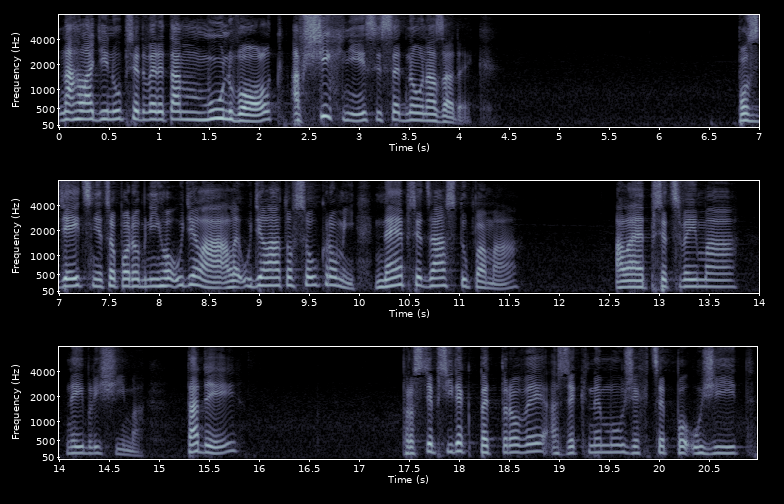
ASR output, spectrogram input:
na, hladinu, předvede tam moonwalk a všichni si sednou na zadek. Později něco podobného udělá, ale udělá to v soukromí. Ne před zástupama, ale před svýma nejbližšíma. Tady prostě přijde k Petrovi a řekne mu, že chce použít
